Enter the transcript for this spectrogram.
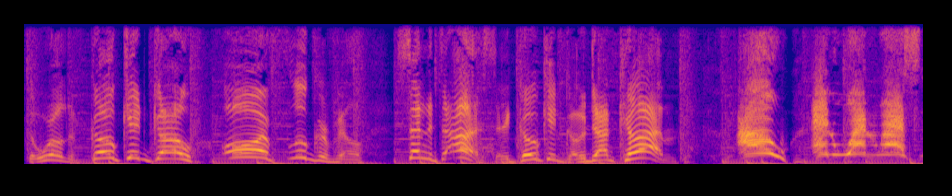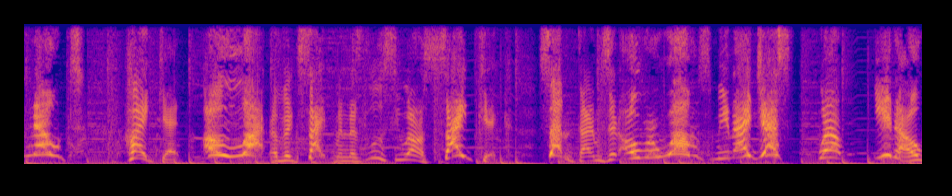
the world of Go Kid Go, or Pflugerville, send it to us at GoKidGo.com. Oh, and one last note! I get a lot of excitement as Lucy Wow's sidekick. Sometimes it overwhelms me and I just, well, you know,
